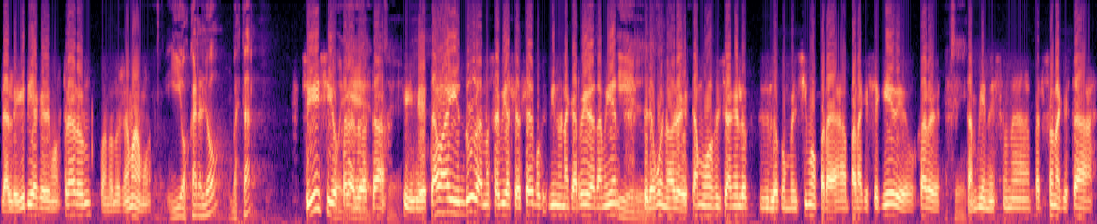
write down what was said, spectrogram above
la alegría que demostraron cuando lo llamamos. ¿Y Oscar Aló va a estar? Sí, sí, ojalá lo está. estaba ahí en duda, no sabía qué hacer porque tiene una carrera también, pero bueno, estamos ya que lo, convencimos para, para que se quede. Oscar también es una persona que está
